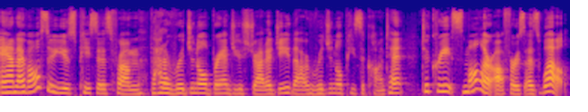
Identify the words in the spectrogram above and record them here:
And I've also used pieces from that original brand use strategy, that original piece of content, to create smaller offers as well.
